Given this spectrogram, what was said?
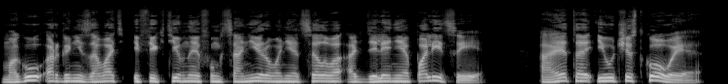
Могу организовать эффективное функционирование целого отделения полиции. А это и участковые,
